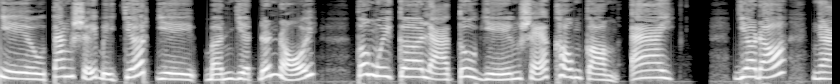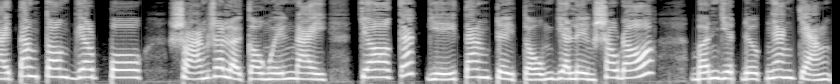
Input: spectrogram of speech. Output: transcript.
nhiều tăng sĩ bị chết vì bệnh dịch đến nỗi có nguy cơ là tu viện sẽ không còn ai. Do đó, Ngài Tăng Ton Gelpo soạn ra lời cầu nguyện này cho các vị tăng trì tụng và liền sau đó, bệnh dịch được ngăn chặn.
